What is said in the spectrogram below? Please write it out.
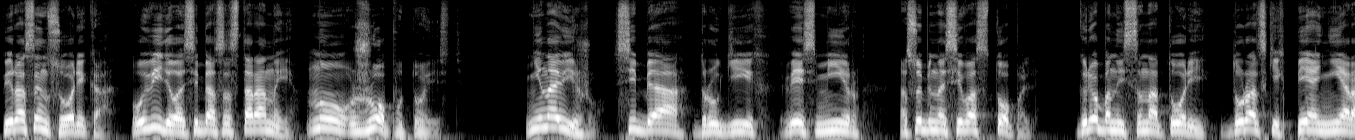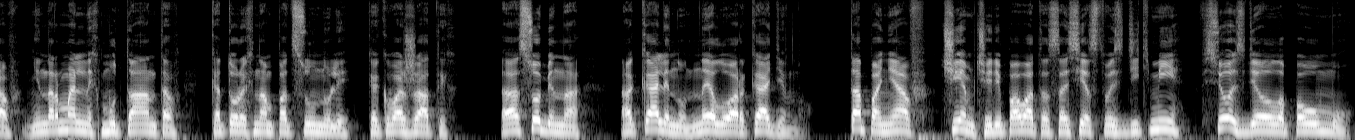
пиросенсорика. Увидела себя со стороны. Ну, жопу, то есть. Ненавижу. Себя, других, весь мир, особенно Севастополь. Гребаный санаторий, дурацких пионеров, ненормальных мутантов, которых нам подсунули, как вожатых. А особенно Акалину Неллу Аркадьевну. Та, поняв, чем череповато соседство с детьми, все сделала по уму.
